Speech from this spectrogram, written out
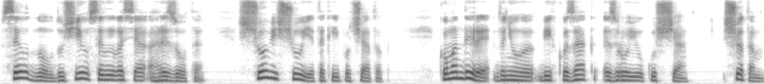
все одно в душі оселилася гризота. Що віщує такий початок? Командире, до нього біг козак з рою куща. Що там?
